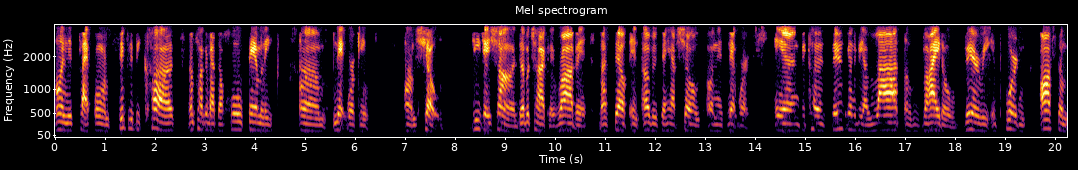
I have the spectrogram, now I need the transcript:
on this platform simply because I'm talking about the whole family um, networking um, shows. DJ Sean, Double Chocolate, Robin, myself, and others that have shows on this network. And because there's going to be a lot of vital, very important, awesome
